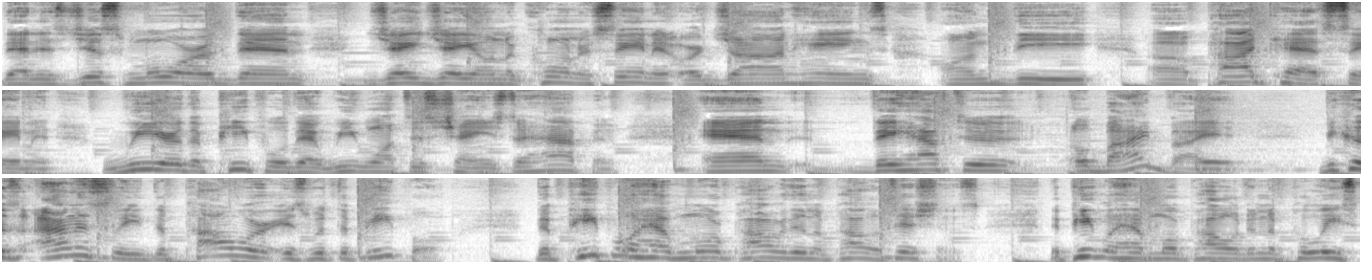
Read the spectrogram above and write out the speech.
that it's just more than JJ on the corner saying it or John Haynes on the uh, podcast saying it. We are the people that we want this change to happen. And they have to abide by it because honestly, the power is with the people. The people have more power than the politicians. The people have more power than the police.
